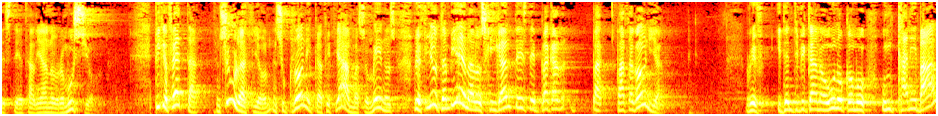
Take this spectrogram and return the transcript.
este italiano Ramusio. Pigafetta, en su relación, en su crónica oficial más o menos, refirió también a los gigantes de Patagonia, identificando a uno como un canibal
